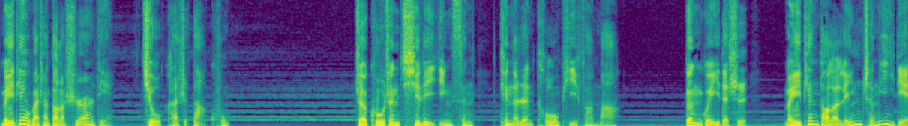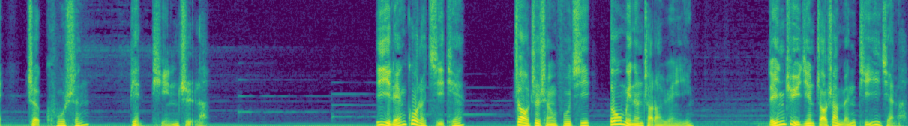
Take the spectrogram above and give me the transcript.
每天晚上到了十二点就开始大哭，这哭声凄厉阴森，听得人头皮发麻。更诡异的是，每天到了凌晨一点，这哭声便停止了。一连过了几天，赵志成夫妻都没能找到原因，邻居已经找上门提意见了。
